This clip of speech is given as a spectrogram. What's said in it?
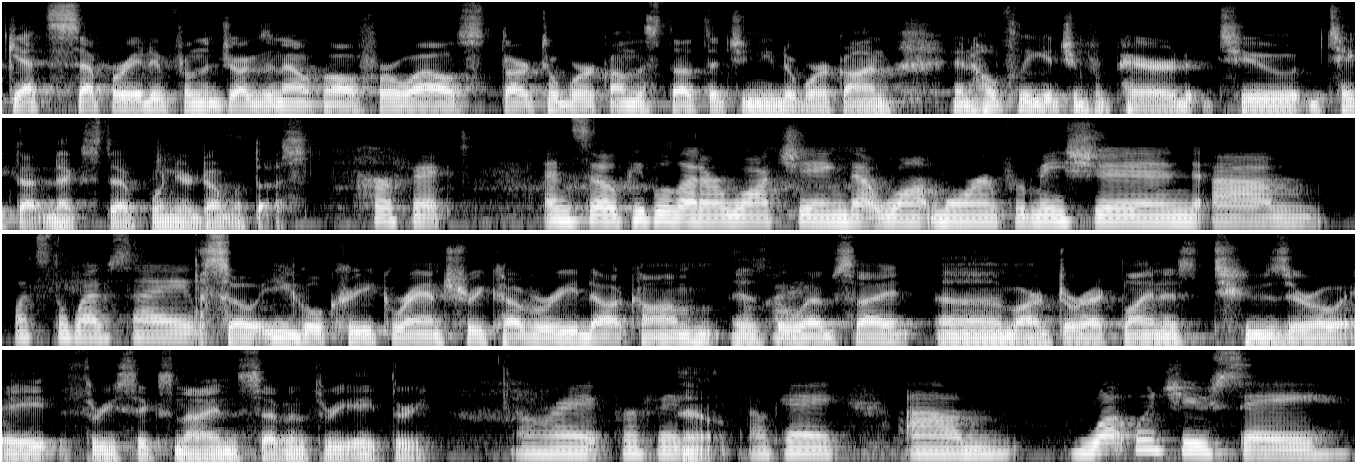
get separated from the drugs and alcohol for a while, start to work on the stuff that you need to work on, and hopefully get you prepared to take that next step when you're done with us. Perfect. And so people that are watching that want more information, um, what's the website? So EagleCreekRanchRecovery.com is the website. Um, our direct line is 208 369 7383. All right, perfect. Yeah. Okay. Um, what would you say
